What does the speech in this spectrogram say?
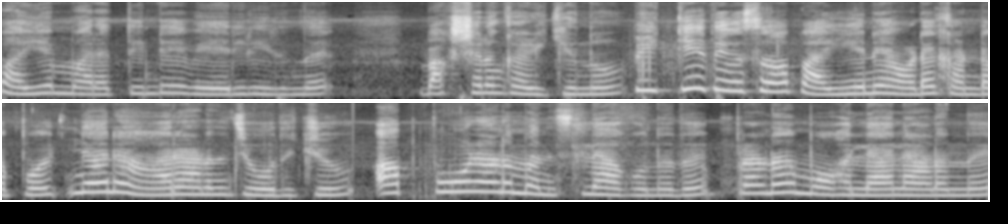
പയ്യൻ മരത്തിന്റെ വേരിലിരുന്ന് ഭക്ഷണം കഴിക്കുന്നു. പിറ്റേ ദിവസം ആ പയ്യനെ അവിടെ കണ്ടപ്പോൾ ഞാൻ ആരാണെന്ന് ചോദിച്ചു. അപ്പോഴാണ് മനസ്സിലാകുന്നത് പ്രണവ് മോഹൻലാലാണെന്ന്.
